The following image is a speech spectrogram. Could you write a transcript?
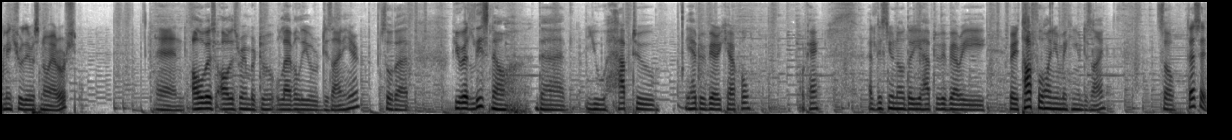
Make sure there is no errors and always always remember to level your design here so that you at least know that you have to you have to be very careful okay? At least you know that you have to be very very thoughtful when you're making your design. So that's it.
